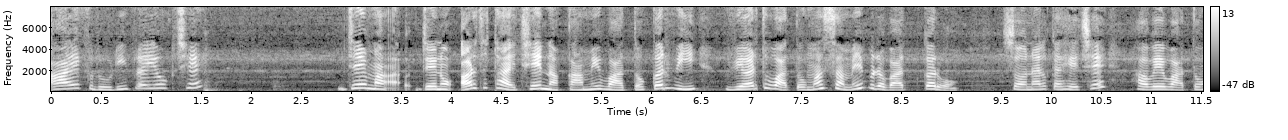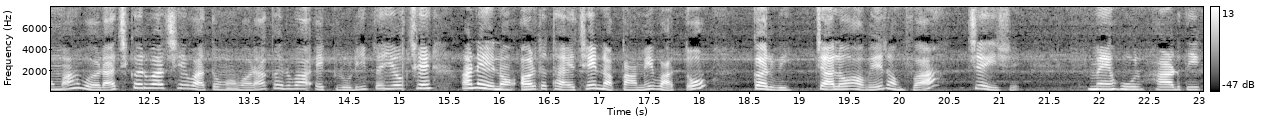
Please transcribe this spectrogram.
આ એક રૂઢિપ્રયોગ છે, જેમાં, જેનો અર્થ થાય છે નકામી વાતો કરવી, વ્યર્થ વાતોમાં સમય બરબાદ કરવો. સોનલ કહે છે, હવે વાતોમાં વડા જ કરવા છે, વાતોમાં વડા કરવા એક રૂઢિપ્રયોગ છે અને એનો અર્થ થાય છે નકામી વાતો કરવી. ચાલો હવે રમવા જઈશે. મેહુલ, હાર્દિક,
